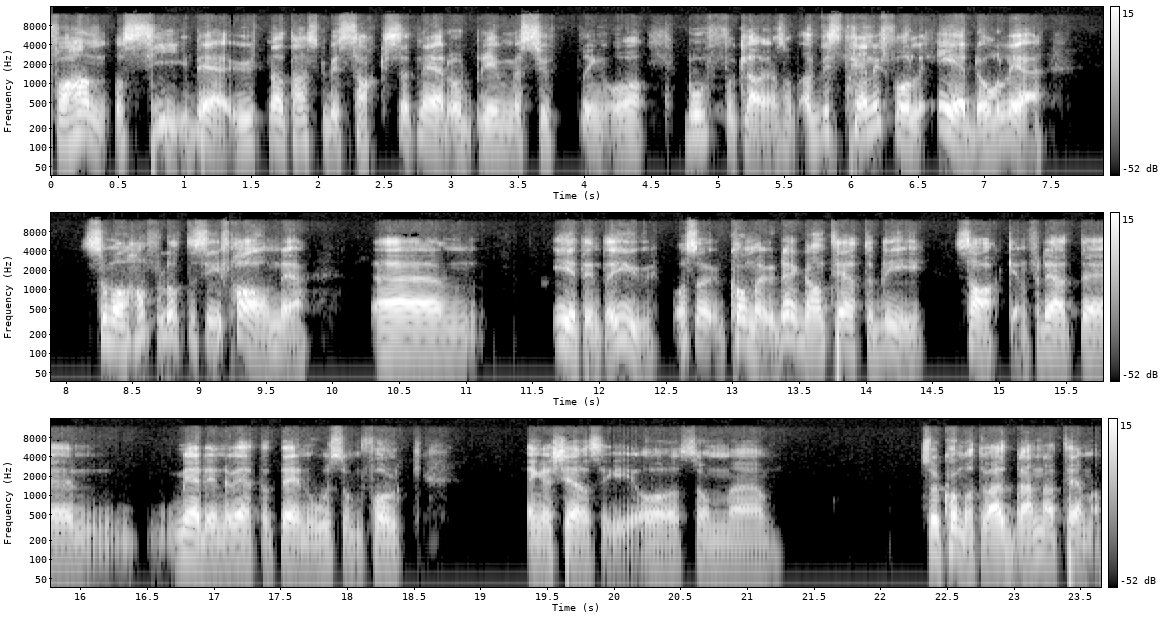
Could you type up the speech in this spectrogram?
for han å si det uten at han skal bli sakset ned og drive med sutring og bortforklaring og sånt. At hvis treningsforholdet er dårlige, så må han få lov til å si ifra om det uh, i et intervju. Og så kommer jo det garantert til å bli saken, fordi at det, mediene vet at det er noe som folk engasjerer seg i, og som, uh, som kommer til å være et brennende tema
